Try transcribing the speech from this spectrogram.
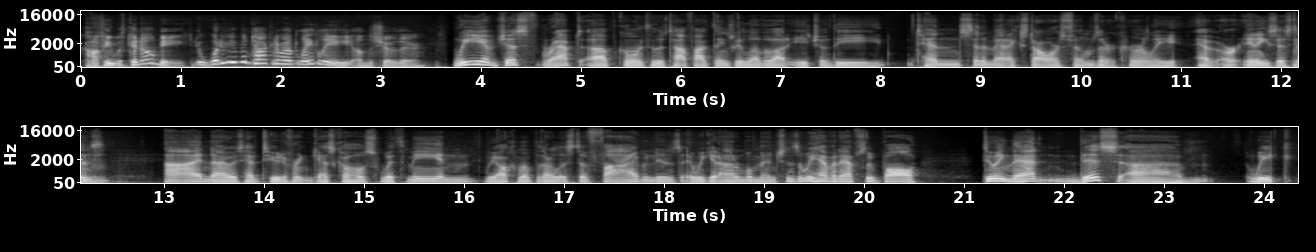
Coffee with Kenobi. What have you been talking about lately on the show there? We have just wrapped up going through the top five things we love about each of the 10 cinematic Star Wars films that are currently have, are in existence. Mm-hmm. Uh, and I always have two different guest co-hosts with me, and we all come up with our list of five, and, and we get honorable mentions, and we have an absolute ball doing that. This um, week,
